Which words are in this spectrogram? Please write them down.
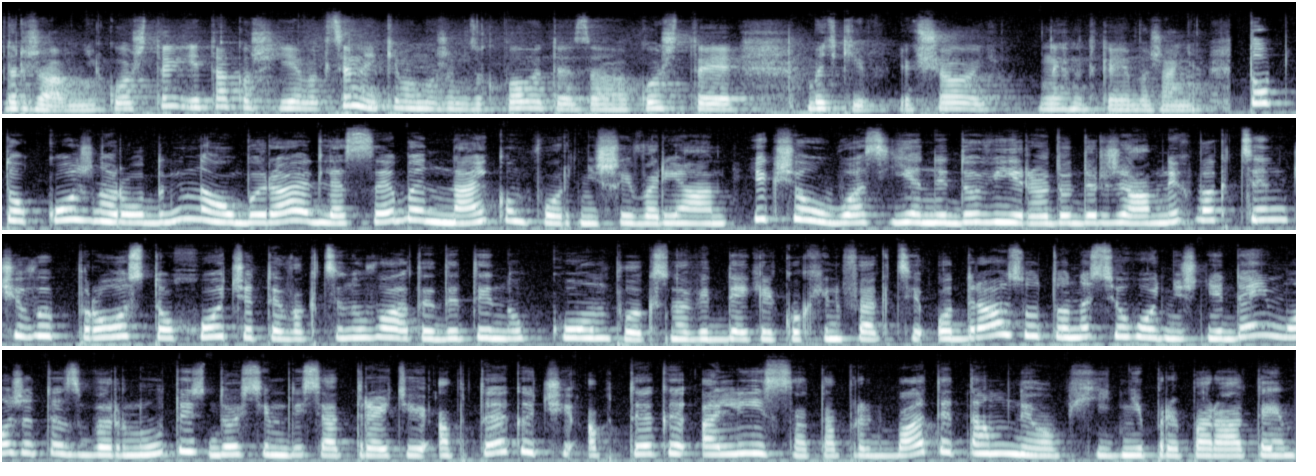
державні кошти, і також є вакцини, які ми можемо закуповувати за кошти батьків, якщо в них не таке є бажання. Тобто кожна родина обирає для себе найкомфортніший варіант. Якщо у вас є недовіра до державних вакцин, чи ви просто хочете вакцинувати дитину комплексно від декількох інфекцій одразу, то на сьогоднішній день можете звернутись до 73-ї аптеки чи аптеки Аліса та придбати там необхідні препарати.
